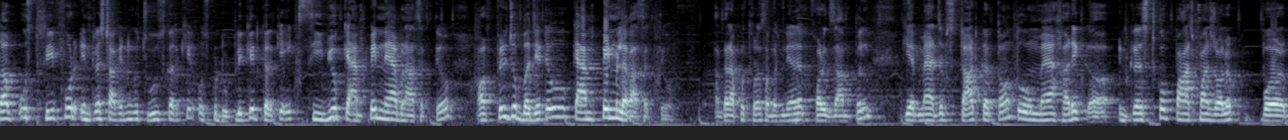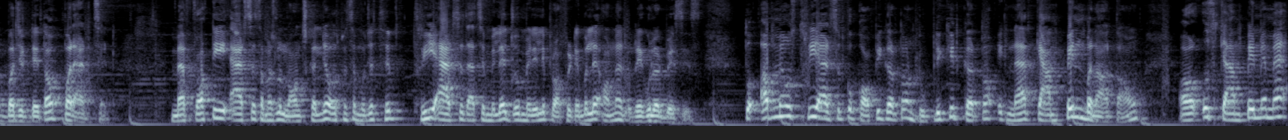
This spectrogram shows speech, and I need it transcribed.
तो आप उस थ्री फोर इंटरेस्ट टारगेटिंग को चूज़ करके, उसको डुप्लीकेट करके एक सीबीओ कैंपेन नया बना सकते हो, और फिर जो बजट है वो कैंपेन में लगा सकते हो। अगर आपको थोड़ा समझ नहीं आया फॉर एग्ज़ाम्पल कि मैं जब स्टार्ट करता हूँ तो मैं हर एक इंटरेस्ट को पाँच पाँच डॉलर पर बजट देता हूँ पर एड सेट मैं फोर्टी एड से समझ लो लॉन्च कर लिया, उसमें से मुझे सिर्फ़ थ्री एड सेट ऐसे मिले जो मेरे लिए प्रॉफिटेबल है ऑन अ रेगुलर बेसिस तो अब मैं उस थ्री एड सेट को कॉपी करता हूँ डुप्लीकेट करता हूँ, एक नया कैंपेन बनाता हूँ और उस कैंपेन में मैं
